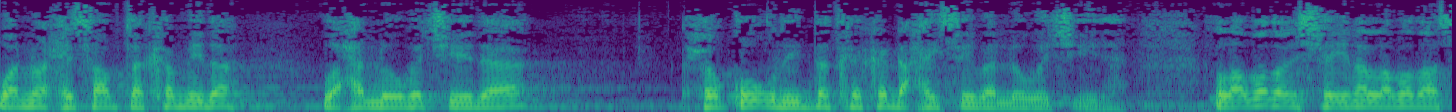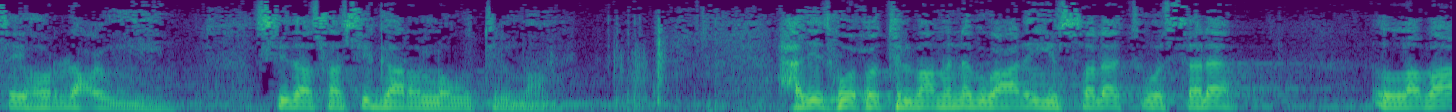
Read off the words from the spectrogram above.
waa nooc xisaabta ka mida waxaa looga jeedaa xuquuqdii dadka ka dhaxaysay baa looga jeedaa. Labadan shayna labadaasay hordhacu yihiin. Sidaasaa si gaara loogu tilmaamay. Xadiiku wuxuu tilmaamay nabigu calayhi salaau wasalaam laba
